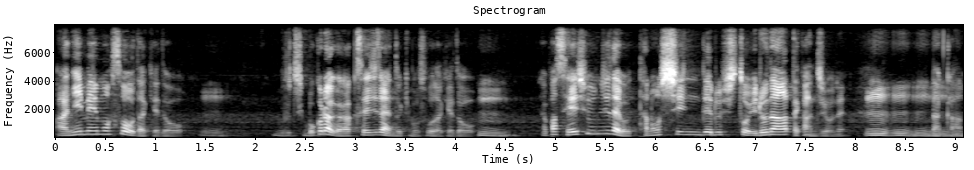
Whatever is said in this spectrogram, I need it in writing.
あアニメもそうだけどうん僕らが学生時代の時もそうだけど、うん。やっぱ青春時代を楽しんでる人いるなって感じよね、なんか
